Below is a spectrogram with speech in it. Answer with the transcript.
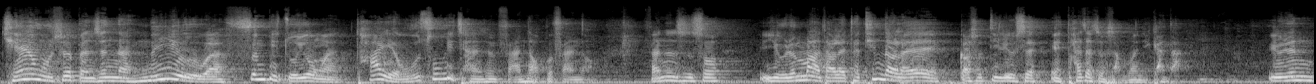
前五识本身呢，没有啊分别作用啊，它也无所谓产生烦恼不烦恼，反正是说有人骂他了，他听到了，告诉第六识，哎，他在做什么？你看他，有人。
